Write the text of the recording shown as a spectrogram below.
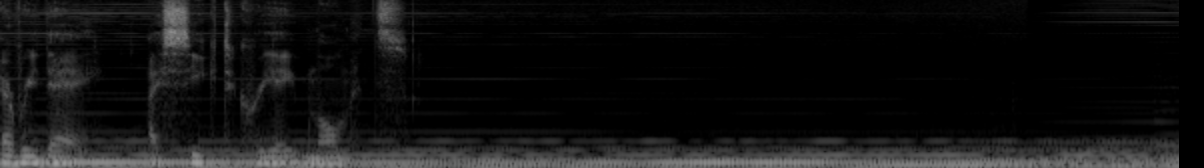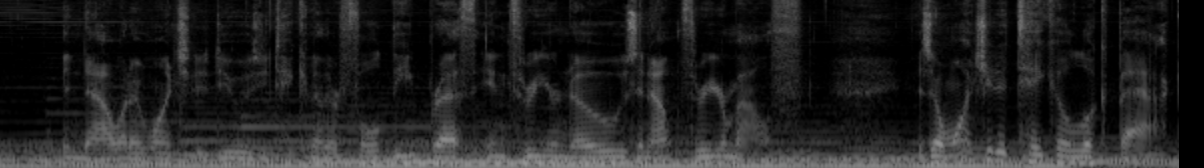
Every day, I seek to create moments. And now, what I want you to do is you take another full deep breath in through your nose and out through your mouth. Is I want you to take a look back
